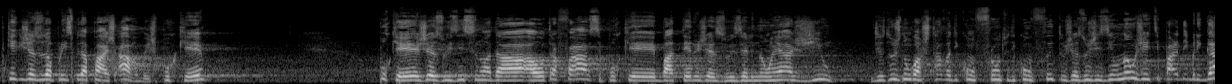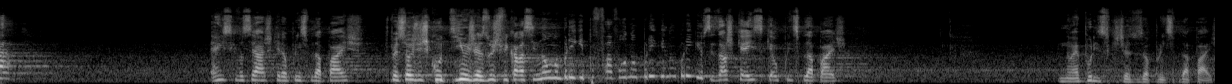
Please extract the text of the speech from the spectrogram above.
Por que, que Jesus é o Príncipe da Paz? Ah, Rubens, por quê? Porque Jesus ensinou a dar a outra face, porque bateram em Jesus ele não reagiu. Jesus não gostava de confronto, de conflito. Jesus dizia: Não, gente, para de brigar. É isso que você acha que ele é o príncipe da paz? As pessoas discutiam, Jesus ficava assim: não, não brigue, por favor, não brigue, não brigue. Vocês acham que é isso que é o príncipe da paz? Não é por isso que Jesus é o príncipe da paz.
